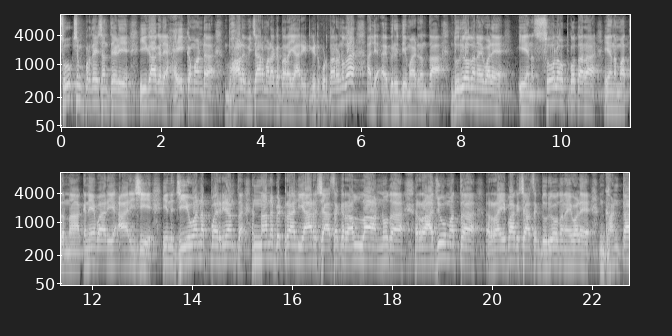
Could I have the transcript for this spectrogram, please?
ಸೂಕ್ಷ್ಮ ಪ್ರದೇಶ ಅಂಥೇಳಿ ಈಗಾಗಲೇ ಹೈಕಮಾಂಡ್ ಭಾಳ ವಿಚಾರ ಮಾಡಕತ್ತಾರ ಯಾರಿಗೆ ಟಿಕೆಟ್ ಕೊಡ್ತಾರ ಅನ್ನೋದ. ಅಲ್ಲಿ ಅಭಿವೃದ್ಧಿ ಮಾಡಿದಂಥ ದುರ್ಯೋಧನ ಇವಳೆ ಏನು ಸೋಲ ಒಪ್ಕೋತಾರ, ಏನು ಮತ್ತು ನಾಲ್ಕನೇ ಬಾರಿ ಆರಿಸಿ, ಇನ್ನು ಜೀವನ ಪರ್ಯಂತ ನನ್ನ ಬಿಟ್ರೆ ಅಲ್ಲಿ ಯಾರು ಶಾಸಕರಲ್ಲ ಅನ್ನೋದ ರಾಜು ಮತ್ತು ರೈಬಾಗ ಶಾಸಕ ದುರ್ಯೋಧನ ಇವಳೆ ಘಂಟಾ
